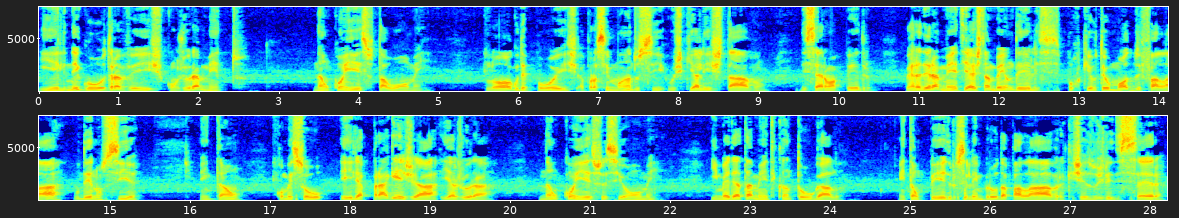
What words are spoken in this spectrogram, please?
E ele negou outra vez com juramento: Não conheço tal homem. Logo depois, aproximando-se os que ali estavam, disseram a Pedro: Verdadeiramente és também um deles, porque o teu modo de falar o denuncia. Então, começou ele a praguejar e a jurar: Não conheço esse homem. Imediatamente cantou o galo. Então Pedro se lembrou da palavra que Jesus lhe dissera:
